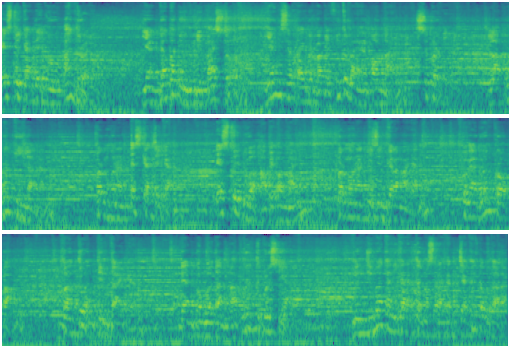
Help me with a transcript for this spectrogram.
SPKTU Android yang dapat diunduh di Play Store yang disertai berbagai fitur layanan online seperti laporan kehilangan, permohonan SKCK, SP2 HP online, permohonan izin keramaian, pengaduan propam, bantuan tim Tiger, dan pembuatan laporan kepolisian. Menjembatani karakter masyarakat Jakarta Utara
